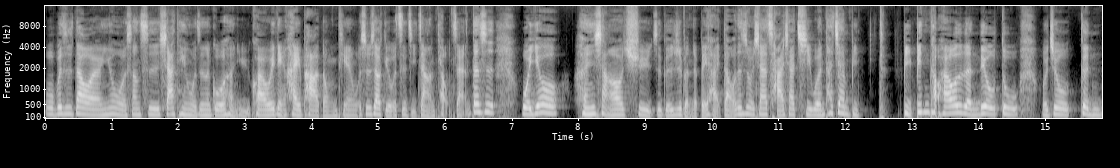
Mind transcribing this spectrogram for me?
我不知道哎，因为我上次夏天我真的过得很愉快，我有点害怕冬天。我是不是要给我自己这样挑战？但是我又很想要去这个日本的北海道。但是我现在查一下气温，它竟然比 比冰岛还要冷六度，我就更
